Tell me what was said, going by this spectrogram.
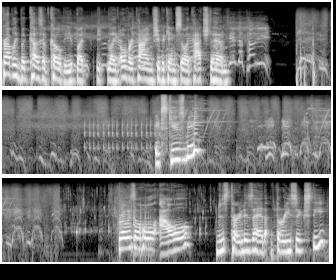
probably because of Koby, but like over time she became so attached to him. Excuse me? Bro is a whole owl. Just turned his head 360.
